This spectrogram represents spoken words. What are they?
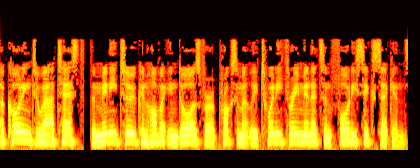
According to our test, the Mini 2 can hover indoors for approximately 23 minutes and 46 seconds.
